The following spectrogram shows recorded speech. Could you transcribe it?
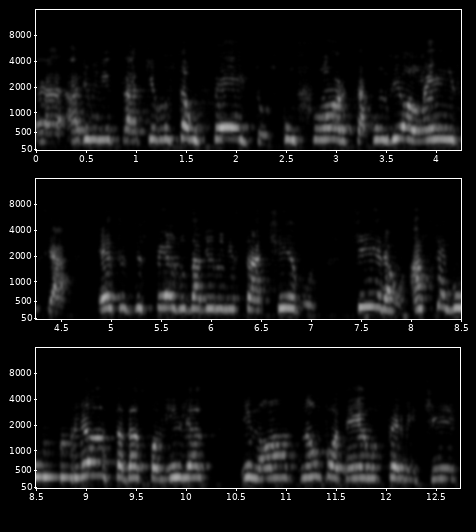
eh, administrativos são feitos com força, com violência. Esses despejos administrativos tiram a segurança das famílias e nós não podemos permitir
